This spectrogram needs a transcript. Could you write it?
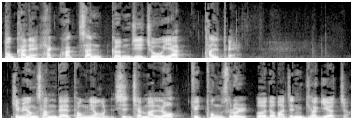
북한의 핵 확산 금지 조약 탈퇴. 김영삼 대통령은 시쳇말로 뒤통수를 얻어맞은 격이었죠.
